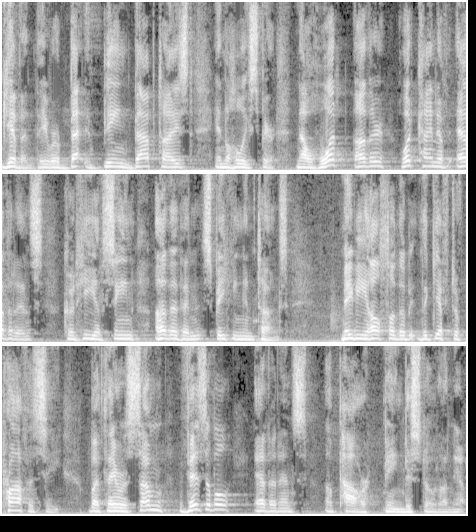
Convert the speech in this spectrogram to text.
given. They were ba- being baptized in the Holy Spirit. Now, what other, what kind of evidence could he have seen other than speaking in tongues? Maybe also the, the gift of prophecy, but there was some visible evidence of power being bestowed on them.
